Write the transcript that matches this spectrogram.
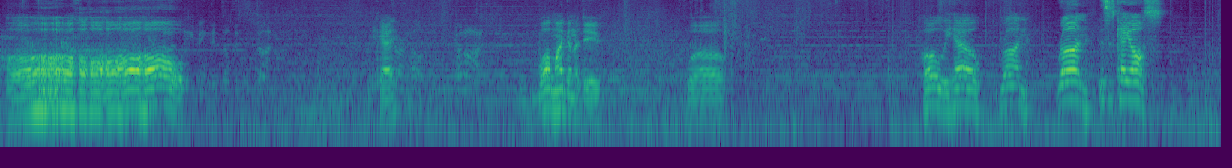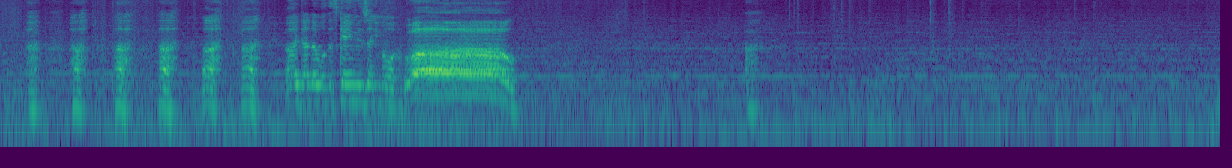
Oh, ho, ho, ho, Okay. needs our help. Come on. What am I gonna do? Whoa. Holy hell. Run. Run. This is chaos. I don't know what this game is anymore. Whoa!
